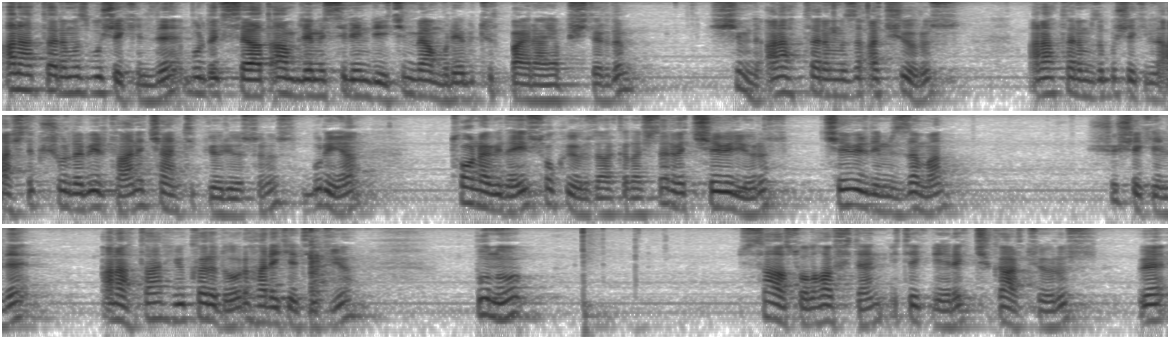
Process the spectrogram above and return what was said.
Anahtarımız bu şekilde. Buradaki Seat amblemi silindiği için ben buraya bir Türk bayrağı yapıştırdım. Şimdi anahtarımızı açıyoruz. Anahtarımızı bu şekilde açtık. Şurada bir tane çentik görüyorsunuz. Buraya tornavidayı sokuyoruz arkadaşlar ve çeviriyoruz. Çevirdiğimiz zaman şu şekilde anahtar yukarı doğru hareket ediyor. Bunu sağa sola hafiften itekleyerek çıkartıyoruz ve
